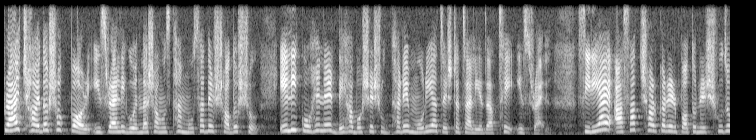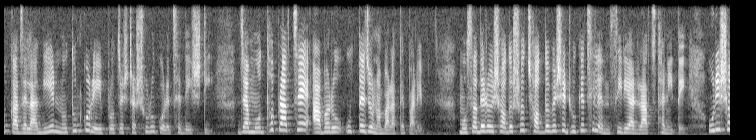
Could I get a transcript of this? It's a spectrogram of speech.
প্রায় ছয় দশক পর ইসরায়েলি গোয়েন্দা সংস্থা মোসাদের সদস্য এলি কোহেনের দেহাবশেষ উদ্ধারে মরিয়া চেষ্টা চালিয়ে যাচ্ছে ইসরায়েল। সিরিয়ায় আসাদ সরকারের পতনের সুযোগ কাজে লাগিয়ে নতুন করে এই প্রচেষ্টা শুরু করেছে দেশটি, যা মধ্যপ্রাচ্যে আবারও উত্তেজনা বাড়াতে পারে। মোসাদের ওই সদস্য ছদ্মবেশে ঢুকেছিলেন সিরিয়ার রাজধানীতে। উনিশশো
